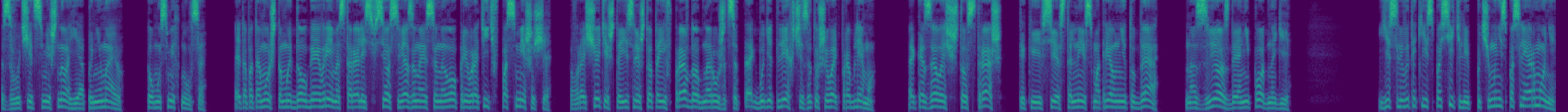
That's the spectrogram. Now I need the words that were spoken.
«Звучит смешно, я понимаю», — Том усмехнулся. «Это потому, что мы долгое время старались все связанное с НЛО превратить в посмешище, в расчете, что если что-то и вправду обнаружится, так будет легче затушевать проблему. Оказалось, что страж, как и все остальные, смотрел не туда, на звезды, а не под ноги, если вы такие спасители, почему не спасли Армони?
